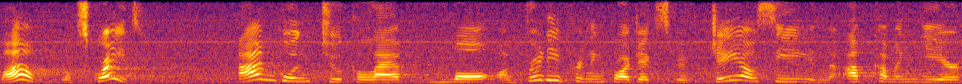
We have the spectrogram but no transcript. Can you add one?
Wow, looks great. I'm going to collab more on 3D printing projects with JLC in the upcoming year.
